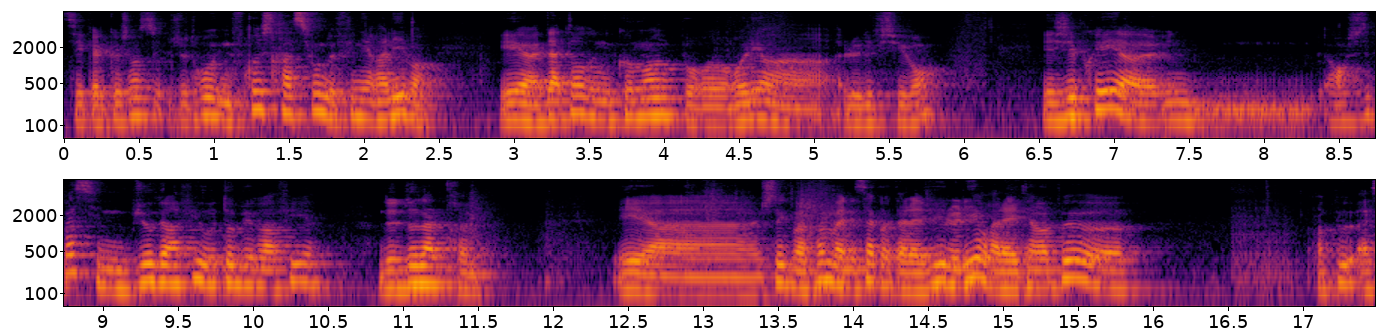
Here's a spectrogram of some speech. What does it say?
C'est quelque chose, je trouve, une frustration de finir un livre et euh, d'attendre une commande pour euh, relire le livre suivant. Et j'ai pris une. Alors, je ne sais pas si c'est une biographie ou autobiographie de Donald Trump. Et je sais que ma femme Vanessa, quand elle a vu le livre, elle a été un peu. un peu elle,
